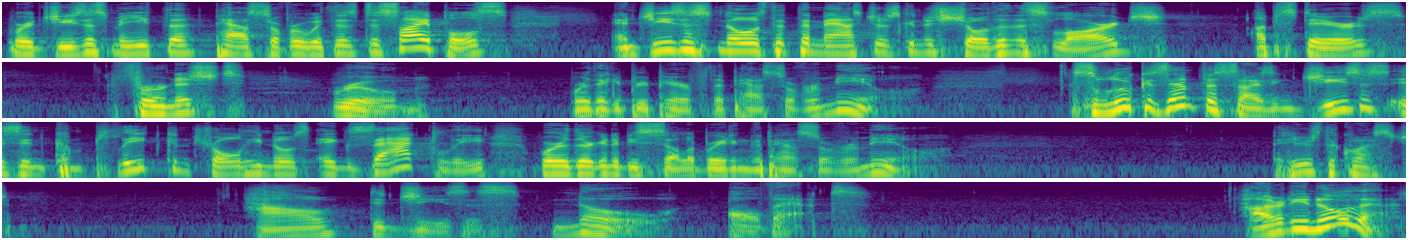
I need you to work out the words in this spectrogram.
where Jesus may eat the Passover with his disciples? And Jesus knows that the master is going to show them this large, upstairs, furnished room where they can prepare for the Passover meal. So Luke is emphasizing Jesus is in complete control. He knows exactly where they're going to be celebrating the Passover meal. But here's the question How did Jesus know all that? How did he know that?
